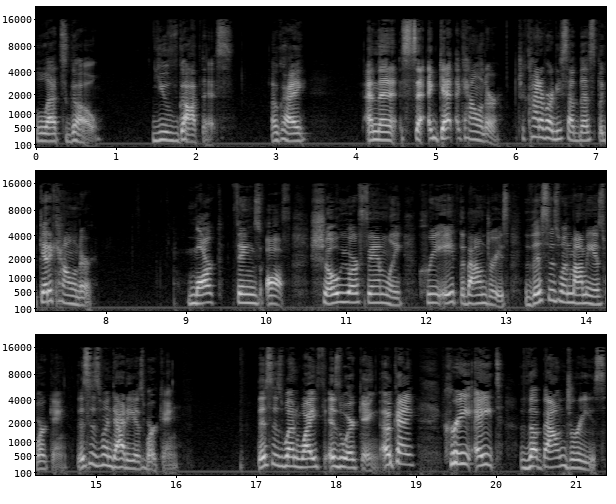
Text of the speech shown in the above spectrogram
Let's go. You've got this. Okay? And then set, get a calendar, which I kind of already said this, but get a calendar. Mark things off. Show your family. Create the boundaries. This is when mommy is working. This is when daddy is working. This is when wife is working. Okay? Create the boundaries.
